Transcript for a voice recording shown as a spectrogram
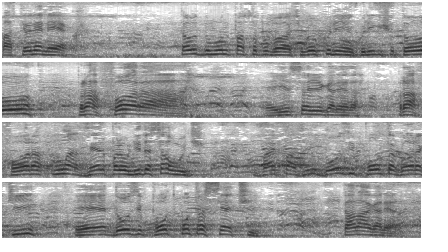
Bateu o Neneco. Todo mundo passou pro gol. Chegou o Coringa. O Coringa chutou pra fora. É isso aí, galera. Pra fora, 1 a 0 para a Unida Saúde. Vai fazendo 12 pontos agora aqui. É 12 pontos contra 7. Tá lá, galera.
